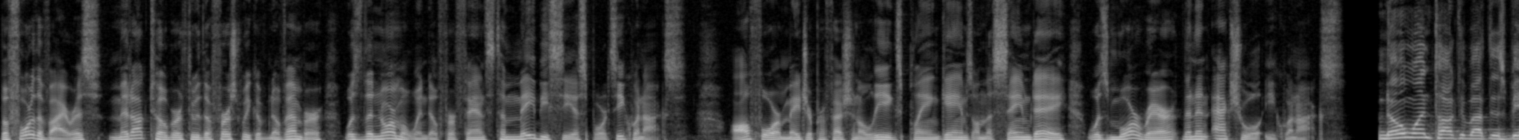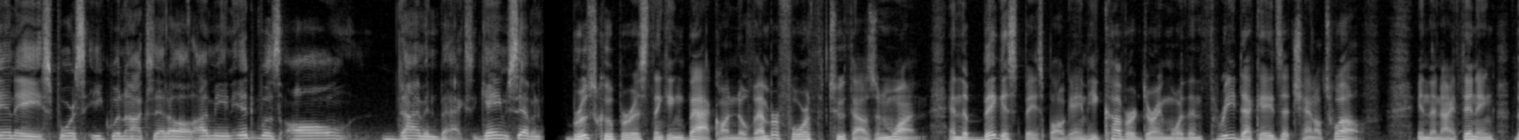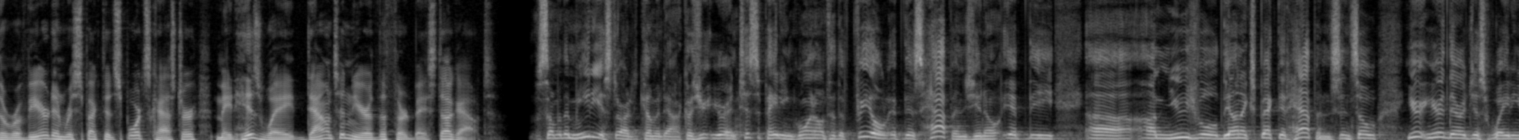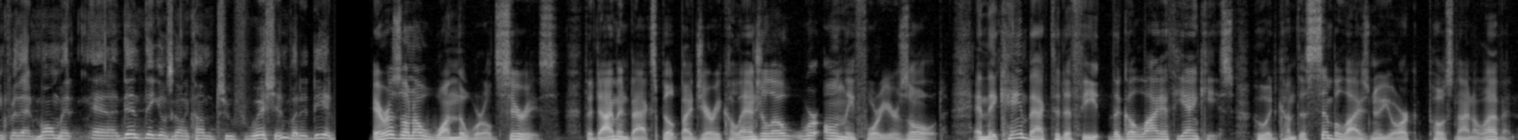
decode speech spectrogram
Before the virus, mid October through the first week of November was the normal window for fans to maybe see a sports equinox. All four major professional leagues playing games on the same day was more rare than an actual equinox. No one talked about this being a sports equinox at all. I mean, it was all Diamondbacks. Game seven. Bruce Cooper is thinking back on November 4th, 2001, and the biggest baseball game he covered during more than three decades at Channel 12. In the ninth inning, the revered and respected sportscaster made his way down to near the third base dugout some of the media started coming down because you're, anticipating going onto the field if this happens, you know, if the uh, unusual, the unexpected happens. And so you're, you're there just waiting for that moment. And I didn't think it was going to come to fruition, but it did. Arizona won the World Series. The Diamondbacks, built by Jerry Colangelo, were only four years old, and they came back to defeat the Goliath Yankees, who had come to symbolize New York post 9 11.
